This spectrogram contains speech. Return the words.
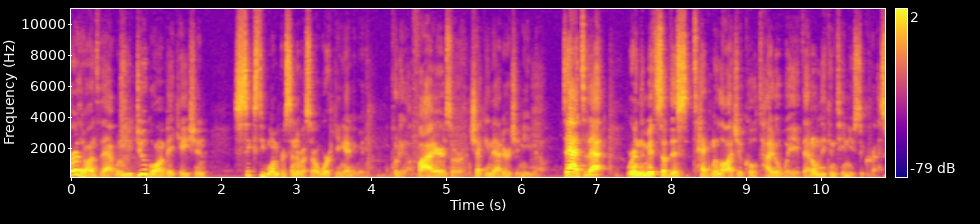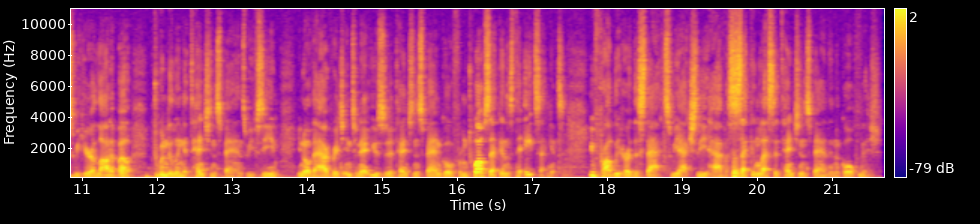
Further on to that, when we do go on vacation, 61% of us are working anyway, putting out fires or checking that urgent email. To add to that, we're in the midst of this technological tidal wave that only continues to crest. We hear a lot about dwindling attention spans. We've seen, you know, the average internet user's attention span go from 12 seconds to 8 seconds. You've probably heard the stats. We actually have a second less attention span than a goldfish.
